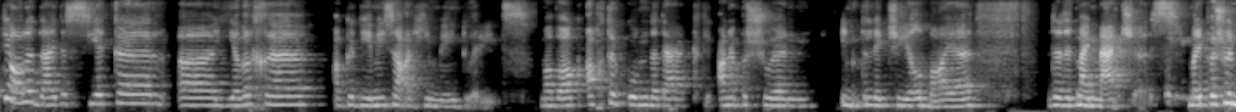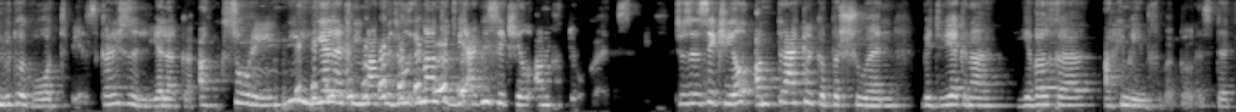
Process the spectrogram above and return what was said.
ideale date is seker 'n uh, ewige akademiese argument oor iets, maar waar ek agterkom dat ek die ander persoon intellektueel baie dat dit my match is. Die persoon moet ook hot wees. Kan nie so 'n lelike, ag sorry, nie lelik nie, maar ek bedoel iemand tot wie ek nie seksueel aangetrokke is. Soos 'n seksueel aantreklike persoon met wie ek in 'n ewige argument gewikkel is. Dit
